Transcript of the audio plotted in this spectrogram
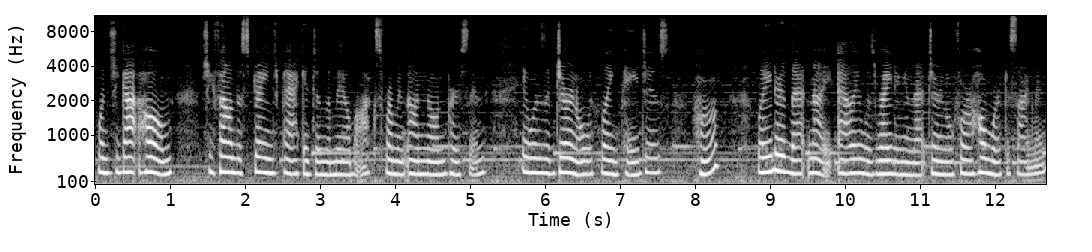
When she got home, she found a strange package in the mailbox from an unknown person. It was a journal with blank pages. Huh? Later that night, Allie was writing in that journal for a homework assignment.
